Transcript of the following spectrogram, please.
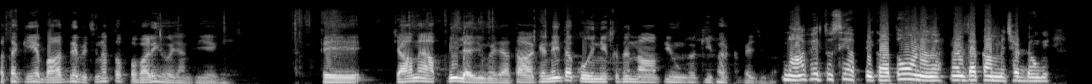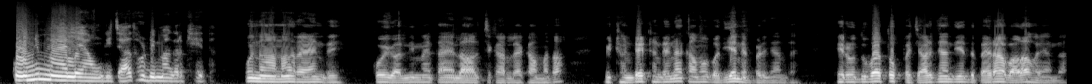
ਪਤਾ ਕੀ ਹੈ ਬਾਅਦ ਦੇ ਵਿੱਚ ਨਾ ਧੁੱਪ ਵਾਲੀ ਹੋ ਜਾਂਦੀ ਹੈਗੀ। ਤੇ ਚਾਹ ਮੈਂ ਆਪ ਹੀ ਲੈ ਜਾਊਂਗਾ ਜਾਂ ਤਾਂ ਆ ਕੇ ਨਹੀਂ ਤਾਂ ਕੋਈ ਨਹੀਂ ਇੱਕ ਦਿਨ ਨਾ ਪੀਊਂਗਾ ਕੀ ਫ਼ਰਕ ਪੈ ਜਾਊਗਾ ਨਾ ਫਿਰ ਤੁਸੀਂ ਆਪੇ ਕਾ ਧੋਣਾਗਾ ਨਾਲ ਤਾਂ ਕੰਮ ਛੱਡੋਗੇ। ਕੋਈ ਨਹੀਂ ਮੈਂ ਲੈ ਆਉਂਗੀ ਚਾਹ ਤੁਹਾਡੀ ਮਗਰ ਖੇਤ। ਉਹ ਨਾ ਨਾ ਰਹਿਣ ਦੇ ਕੋਈ ਗੱਲ ਨਹੀਂ ਮੈਂ ਤਾਂ ਇਹ ਲਾਲਚ ਕਰ ਲਿਆ ਕੰਮ ਦਾ ਵੀ ਠੰਡੇ ਠੰਡੇ ਨਾ ਕੰਮ ਵਧੀਆ ਨਿਬੜ ਜਾਂਦਾ। ਹੈ। ਫਿਰ ਉਦੋਂ ਬਾਅਦ ਧੁੱਪ ਚੜ ਜਾਂਦੀ ਹੈ ਦੁਪਹਿਰਾ ਵਾਲਾ ਹੋ ਜਾਂਦਾ।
